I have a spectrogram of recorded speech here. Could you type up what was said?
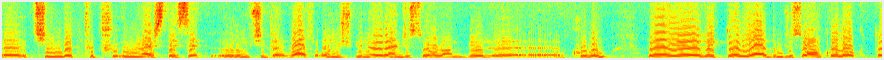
e, Çin'de tıp üniversitesi Urumçi'de var. 13 bin öğrencisi olan bir e, kurum ve e, rektör yardımcısı onkologtu.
